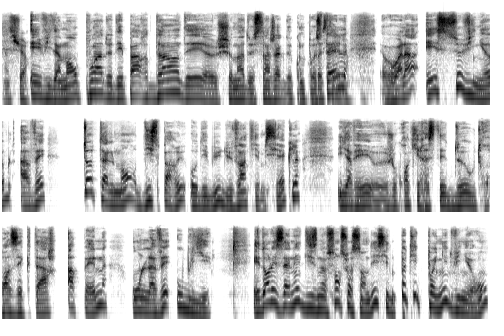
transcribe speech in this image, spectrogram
Bien sûr. évidemment, point de départ d'un des euh, chemins de Saint-Jacques de Compostelle. Voilà, et ce vignoble avait totalement disparu au début du XXe siècle. Il y avait, euh, je crois qu'il restait deux ou trois hectares à peine. On l'avait oublié. Et dans les années 1970, il y a une petite poignée de vignerons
